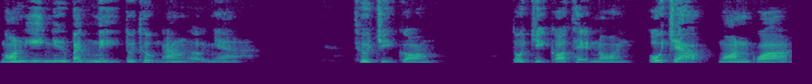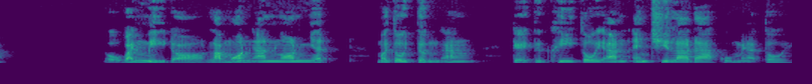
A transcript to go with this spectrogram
ngon y như bánh mì tôi thường ăn ở nhà. Thưa chị Gon, tôi chỉ có thể nói, ôi chào, ngon quá. Ổ bánh mì đó là món ăn ngon nhất mà tôi từng ăn kể từ khi tôi ăn enchilada của mẹ tôi.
